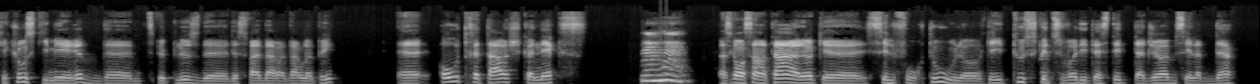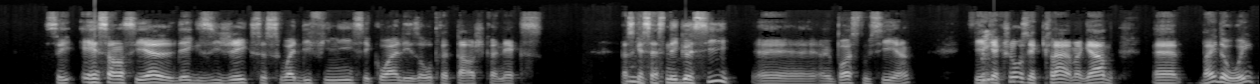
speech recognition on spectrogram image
quelque chose qui mérite de, un petit peu plus de, de se faire développer. Euh, autre tâche connexe. Mm-hmm. Parce qu'on s'entend là que c'est le fourre-tout, là? Tout ce que tu vas détester de ta job, c'est là-dedans. C'est essentiel d'exiger que ce soit défini, c'est quoi les autres tâches connexes. Parce que ça se négocie, euh, un poste aussi, hein? Il y a quelque chose de clair. Regarde, euh, by the way,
